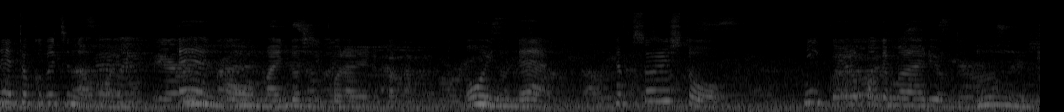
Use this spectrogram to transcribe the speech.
で特別な思いを持ってこう毎年来られる方も多いのでなんかそういう人にこう喜んでもらえるような、何か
